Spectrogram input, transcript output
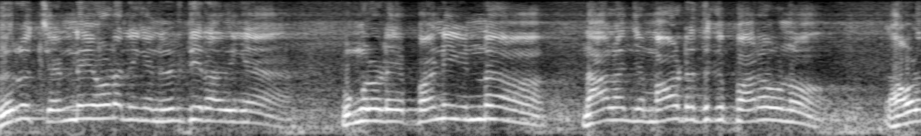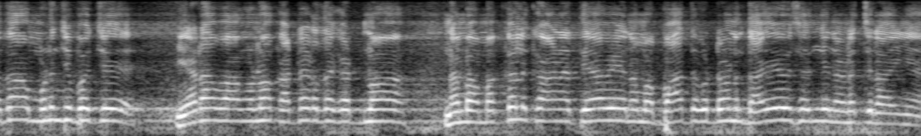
வெறும் சென்னையோடு நீங்கள் நிறுத்திடாதீங்க. உங்களுடைய பணி இன்னும் நாலஞ்சு மாவட்டத்துக்கு பரவணும். அவ்வளோதான் முடிஞ்சு போச்சு. இடம் வாங்கணும் கட்டடத்தை கட்டணும். நம்ம மக்களுக்கான தேவையை நம்ம பார்த்துக்கிட்டோம்னு தயவு செஞ்சு நினச்சிடாதீங்க.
